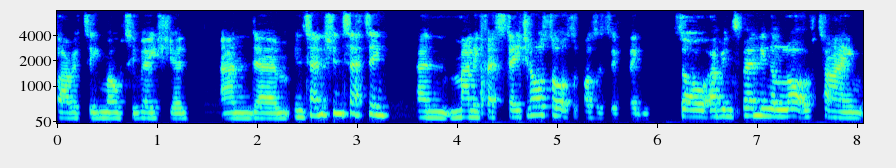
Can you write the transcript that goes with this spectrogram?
clarity, motivation, and um, intention setting and manifestation, all sorts of positive things. So I've been spending a lot of time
